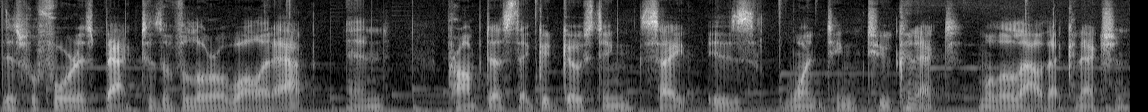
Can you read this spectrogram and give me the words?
This will forward us back to the Valora wallet app and prompt us that Good Ghosting site is wanting to connect. We'll allow that connection.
